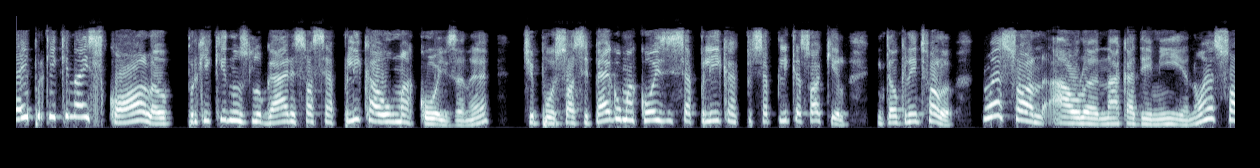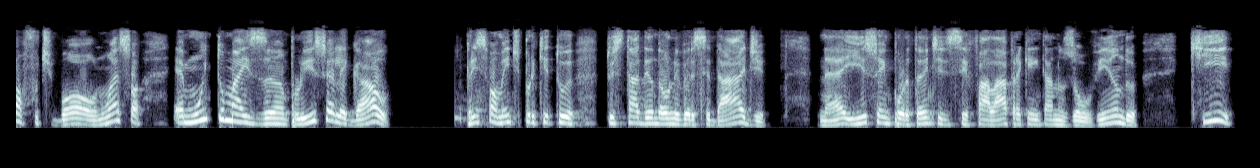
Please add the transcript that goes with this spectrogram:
aí, por que que na escola, por que que nos lugares só se aplica uma coisa, né? Tipo, só se pega uma coisa e se aplica, se aplica só aquilo. Então, que nem tu falou, não é só aula na academia, não é só futebol, não é só. É muito mais amplo. Isso é legal, principalmente porque tu, tu está dentro da universidade, né? E isso é importante de se falar para quem está nos ouvindo, que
